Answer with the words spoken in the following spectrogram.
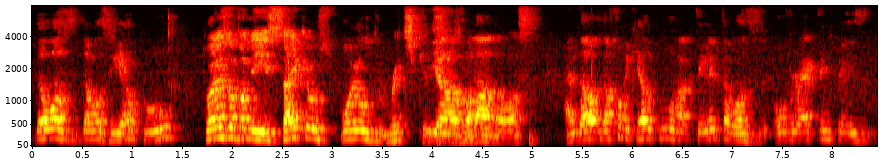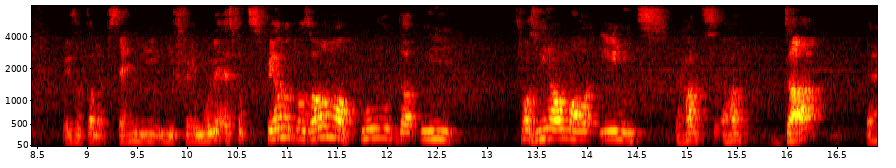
Dat was, dat was heel cool. Het waren zo van die psycho spoiled rich kids. Ja, zo. voilà, dat was het. En dat, dat vond ik heel cool geacteerd. Dat was overacting. Ik weet dat dat op zich niet, niet vrij moeilijk is voor te spelen. Maar het was allemaal cool dat niet... Het was niet allemaal één iets. Had, had dat eh,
